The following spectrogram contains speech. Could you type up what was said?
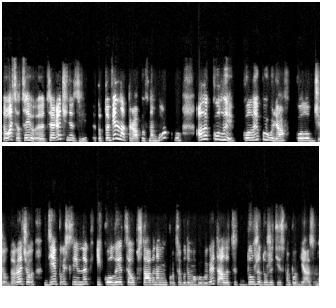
То ось оце, е, це речення звідти. Тобто він натрапив на моркву, але коли? Коли погуляв коло бджіл. До речі, дієприслівник і коли це обставина, ми про це будемо говорити, але це дуже-дуже тісно пов'язано.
